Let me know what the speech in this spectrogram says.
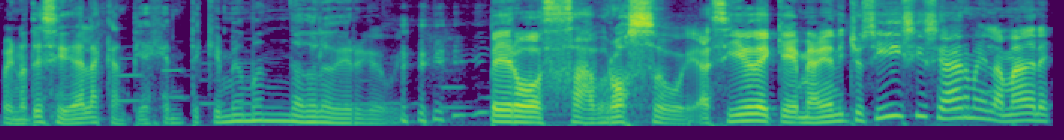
güey, no te das idea de la cantidad de gente que me ha mandado la verga, güey. Pero sabroso, güey. Así de que me habían dicho, sí, sí, se arma y la madre.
